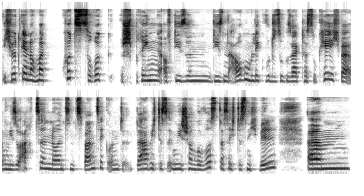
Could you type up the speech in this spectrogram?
Ich würde gerne noch mal kurz zurückspringen auf diesen diesen Augenblick, wo du so gesagt hast: „Okay, ich war irgendwie so 18, 19, 20 und da habe ich das irgendwie schon gewusst, dass ich das nicht will.“ Ähm,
